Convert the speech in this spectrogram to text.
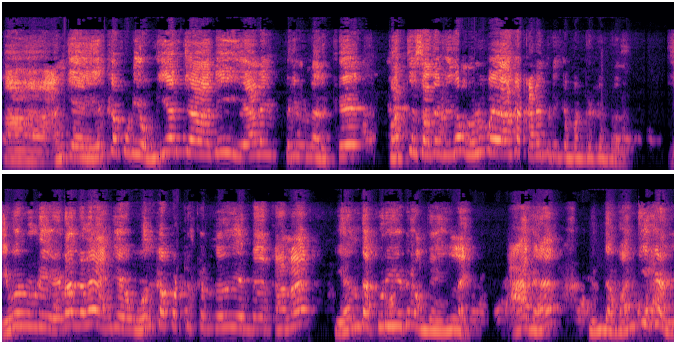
ஆஹ், அங்கே இருக்கக்கூடிய உயர் ஜாதி ஏழை பிரிவினருக்கு பத்து சதவீதம் முழுமையாக கடைபிடிக்கப்பட்டிருக்கின்றது. இவருடைய இடங்களே அங்கே ஒதுக்கப்பட்டிருக்கின்றது என்பதற்கான எந்த குறியீடும் அங்கே இல்லை. ஆக இந்த வங்கிகள்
